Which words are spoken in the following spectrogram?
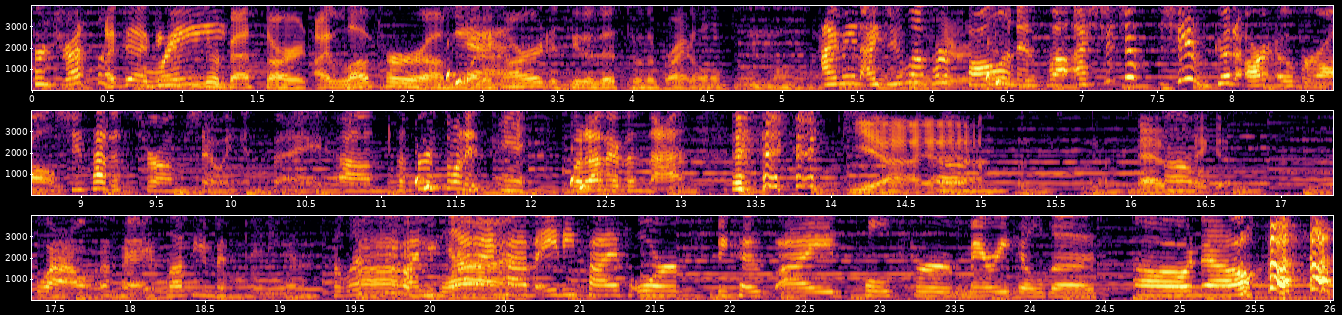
her dress looks I, thi- I think this is her best art. I love her um, Yeah. wedding art. It's either this or the bridal. Oh I mean, I do love her Very Fallen as well. I should just, she has good art overall. She's had a strong showing in FEH. Um, the first one is eh, but other than that. Yeah, yeah, Um, yeah. That's yeah. As Um, they get. wow, okay. Love you, Miss Ninian. So let's Uh, see what I'm we glad I have 85 orbs because I pulled for Mary Hilda. Oh no.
